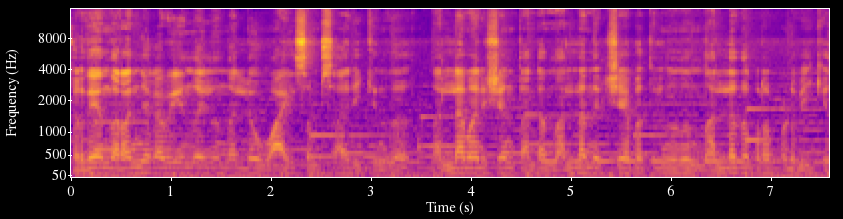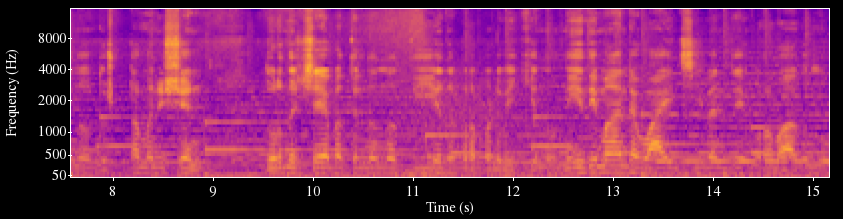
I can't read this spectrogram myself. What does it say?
ഹൃദയം നിറഞ്ഞ കവിയുന്നതിൽ നിന്നല്ലോ വായി സംസാരിക്കുന്നത്. നല്ല മനുഷ്യൻ തന്റെ നല്ല നിക്ഷേപത്തിൽ നിന്ന് നല്ലത് പുറപ്പെടുവിക്കുന്നു. ദുഷ്ടമനുഷ്യൻ ദുർനിക്ഷേപത്തിൽ നിന്ന് തീയത് പുറപ്പെടുവിക്കുന്നു. നീതിമാന്റെ വായ് ജീവന്റെ ഉറവാകുന്നു.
